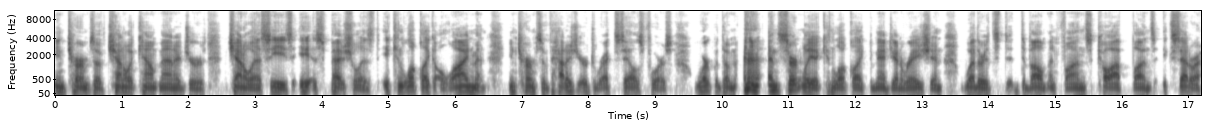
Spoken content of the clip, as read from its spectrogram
in terms of channel account managers, channel SEs, specialists. It can look like alignment in terms of how does your direct sales force work with them. and certainly it can look like demand generation, whether it's d- development funds, co-op funds, et cetera,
